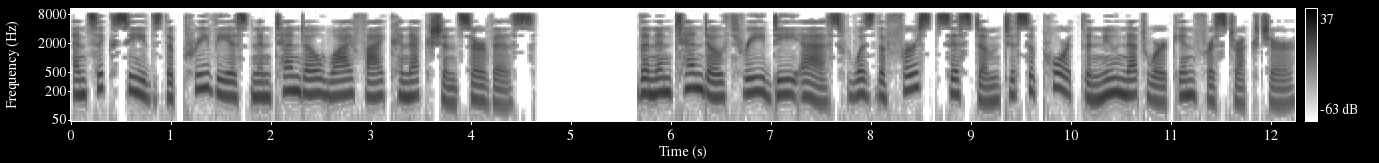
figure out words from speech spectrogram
and succeeds the previous Nintendo Wi-Fi connection service. The Nintendo 3DS was the first system to support the new network infrastructure.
